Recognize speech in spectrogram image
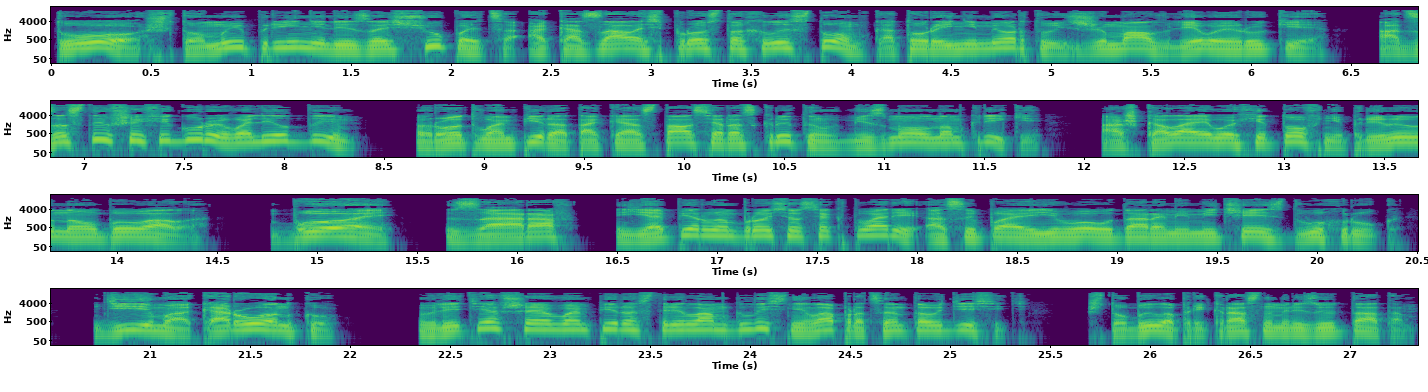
То, что мы приняли за щупальца, оказалось просто хлыстом, который не мертвый сжимал в левой руке. От застывшей фигуры валил дым. Рот вампира так и остался раскрытым в безмолвном крике, а шкала его хитов непрерывно убывала. «Бой!» Заорав, я первым бросился к твари, осыпая его ударами мечей с двух рук. «Дима, коронку!» Влетевшая в вампира стрела мглы сняла процентов 10, что было прекрасным результатом.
